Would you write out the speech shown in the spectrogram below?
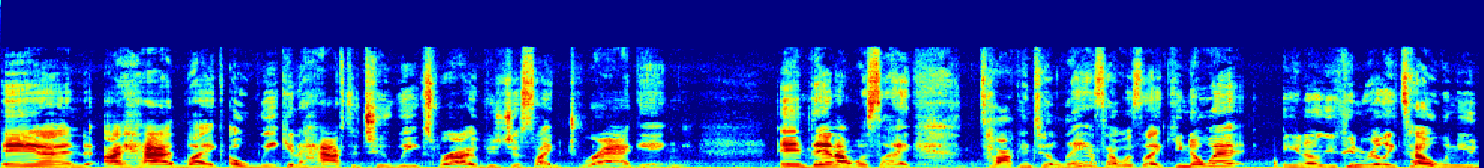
And I had like a week and a half to two weeks where I was just like dragging. And then I was like talking to Lance, I was like, you know what? You know, you can really tell when you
